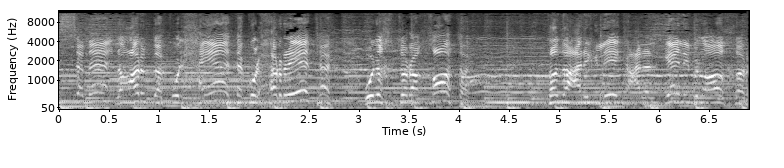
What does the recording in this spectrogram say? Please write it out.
السماء لأرضك ولحياتك ولحريتك ولاختراقاتك تضع رجليك على الجانب الآخر.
